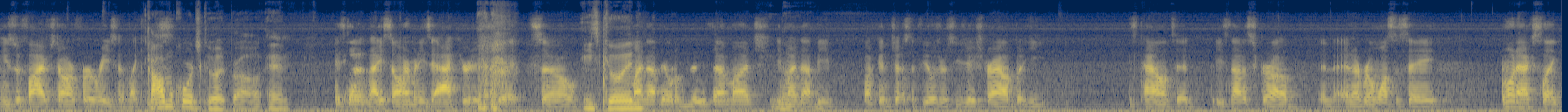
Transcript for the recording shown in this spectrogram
He's a five star for a reason. Like Kyle McCord's good, bro, and he's got a nice arm and he's accurate as shit. So he's good. He might not be able to move that much. He no. might not be fucking Justin Fields or C.J. Stroud, but he he's talented. He's not a scrub, and and everyone wants to say everyone acts like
